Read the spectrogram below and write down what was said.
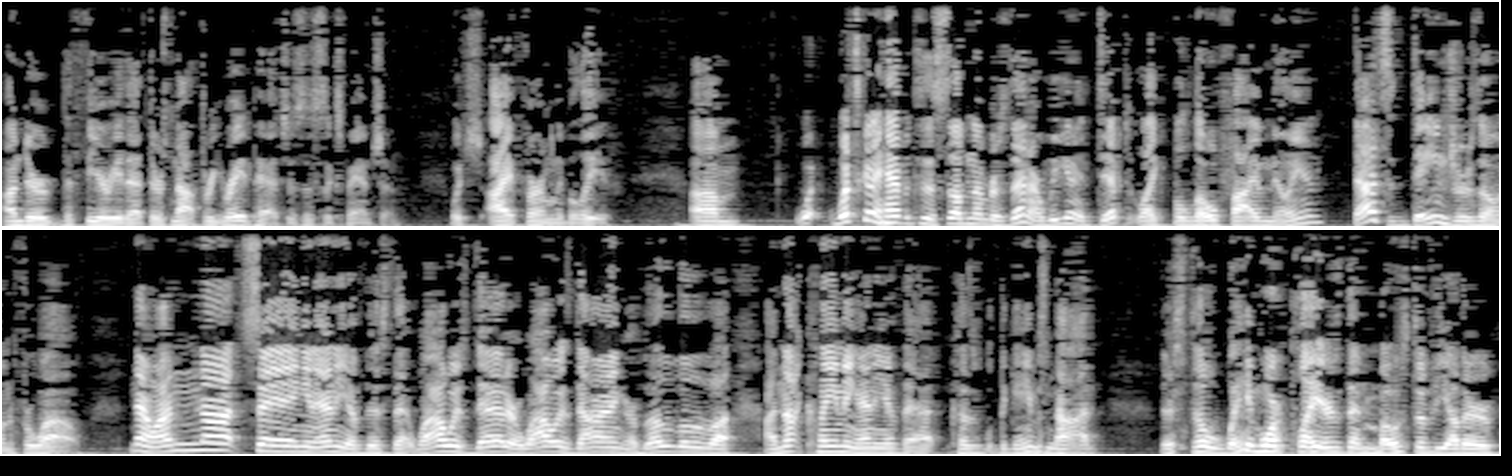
Under the theory that there's not three raid patches this expansion, which I firmly believe. Um, what, what's going to happen to the sub numbers then? Are we going to dip like below 5 million? That's a danger zone for WoW. Now, I'm not saying in any of this that WoW is dead or WoW is dying or blah, blah, blah, blah, blah. I'm not claiming any of that because the game's not. There's still way more players than most of the other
